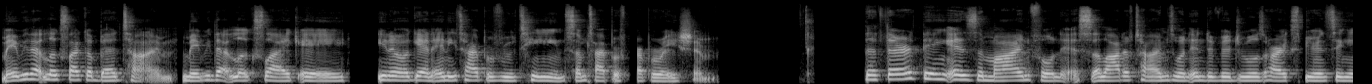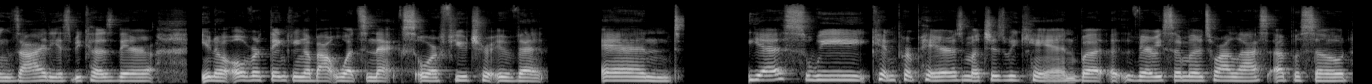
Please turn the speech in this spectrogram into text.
Maybe that looks like a bedtime. Maybe that looks like a you know, again, any type of routine, some type of preparation. The third thing is mindfulness. A lot of times when individuals are experiencing anxiety, it's because they're, you know, overthinking about what's next or a future event. And yes, we can prepare as much as we can, but uh, very similar to our last episode,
